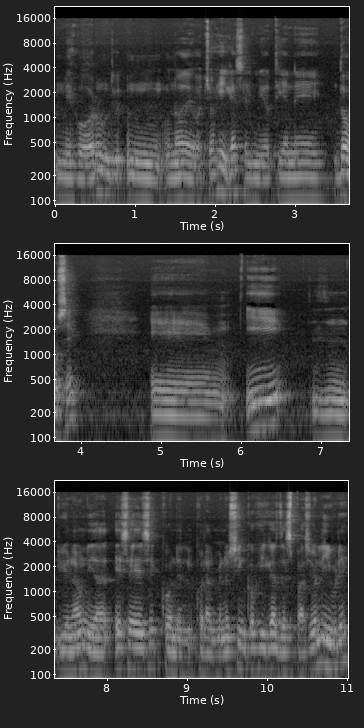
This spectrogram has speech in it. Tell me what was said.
mejor uno de 8 GB, el mío tiene 12 eh, y, y, una unidad SS con, el, con al menos 5 GB de espacio libre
